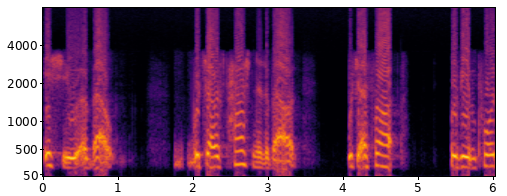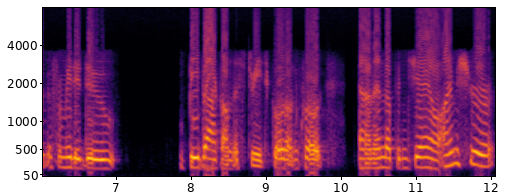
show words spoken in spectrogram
issue about which I was passionate about, which I thought would be important for me to do, be back on the streets, quote unquote, and end up in jail. I'm sure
